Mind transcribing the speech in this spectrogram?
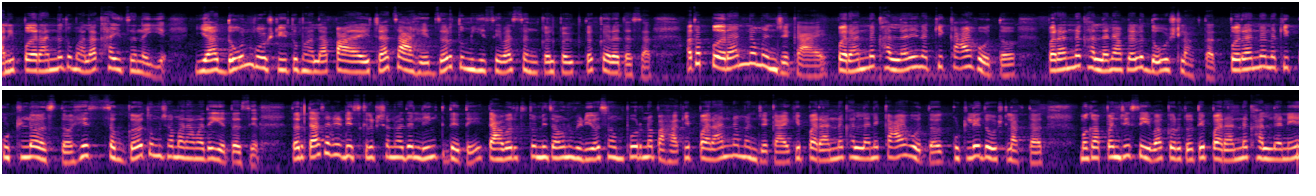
आणि परान्न तुम्हाला खायचं नाही आहे या दोन गोष्टी तुम्हाला पाळायच्याच आहेत जर तुम्ही ही सेवा संकल्पयुक्त करत असाल. आता परान्न म्हणजे काय? परान्न खाल्ल्याने नक्की काय होतं? परान्न खाल्ल्याने आपल्याला दोष लागतात. परान्न नक्की कुठलं असतं हे सगळं तुमच्या मनामध्ये येत असेल. तर त्यासाठी डिस्क्रिप्शनमध्ये लिंक देते. त्यावरती तुम्ही जाऊन व्हिडिओ संपूर्ण पहा की परान्न म्हणजे काय? की परान्न खाल्ल्याने काय होतं? कुठले दोष लागतात? मग आपण जी सेवा करतो ते परान्न खाल्ल्याने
